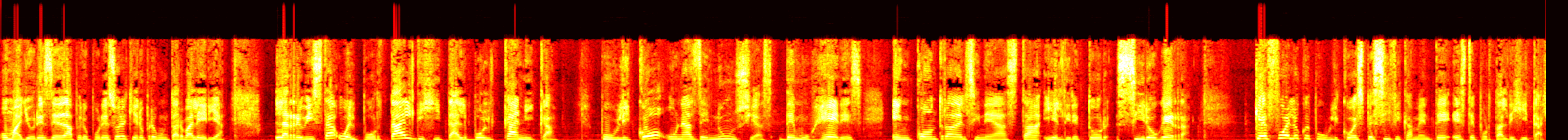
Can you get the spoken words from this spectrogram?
o mayores de edad. Pero por eso le quiero preguntar, Valeria, la revista o el portal digital Volcánica publicó unas denuncias de mujeres en contra del cineasta y el director Ciro Guerra. ¿Qué fue lo que publicó específicamente este portal digital?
